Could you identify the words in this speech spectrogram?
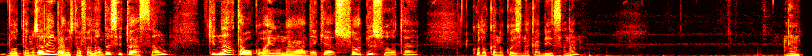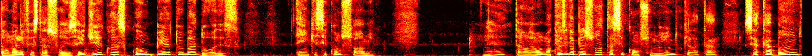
voltamos a lembrar, nós estamos falando da situação que não está ocorrendo nada e que é só a pessoa está colocando coisas na cabeça, né? Então, manifestações ridículas quão perturbadoras em que se consome. Né? Então, é uma coisa que a pessoa está se consumindo, que ela está se acabando,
